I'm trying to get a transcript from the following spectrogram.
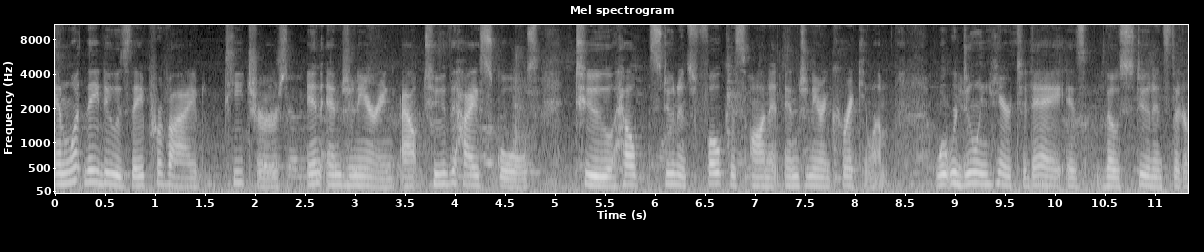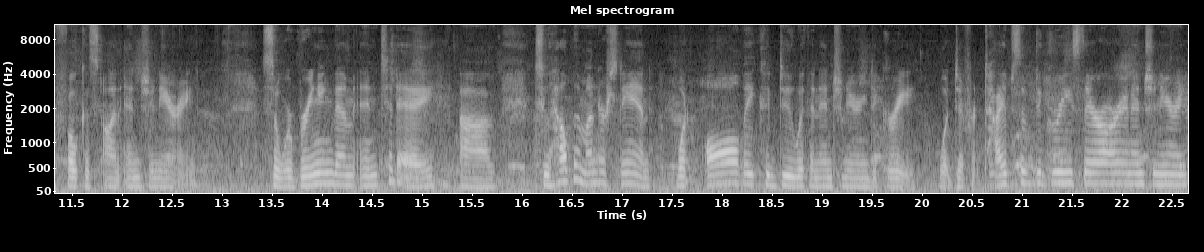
And what they do is they provide teachers in engineering out to the high schools to help students focus on an engineering curriculum. What we're doing here today is those students that are focused on engineering. So we're bringing them in today uh, to help them understand what all they could do with an engineering degree, what different types of degrees there are in engineering,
